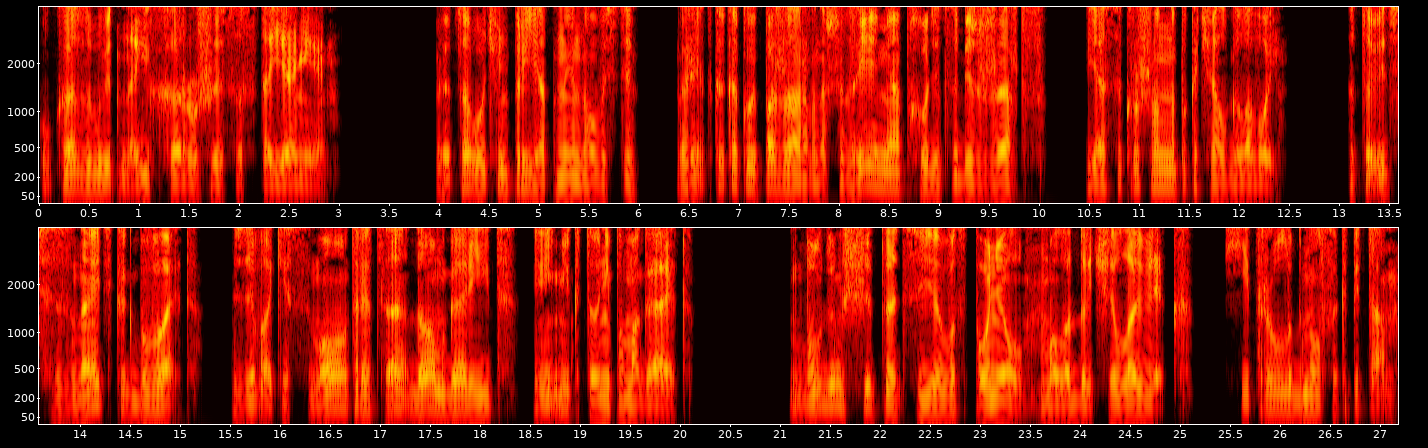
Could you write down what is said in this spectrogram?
указывает на их хорошее состояние. Это очень приятные новости. Редко какой пожар в наше время обходится без жертв. Я сокрушенно покачал головой. А то ведь знаете, как бывает. Зеваки смотрят, а дом горит, и никто не помогает. «Будем считать, я вас понял, молодой человек», — хитро улыбнулся капитан.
